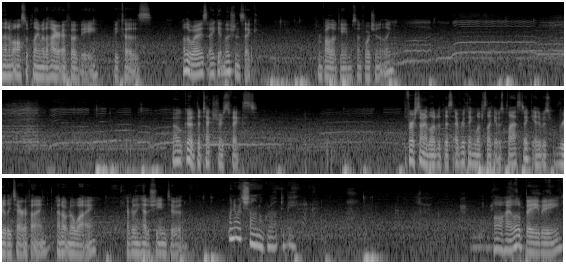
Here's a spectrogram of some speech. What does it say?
And then I'm also playing with a higher FOV because otherwise I get motion sick from Fallout games, unfortunately. Oh good, the texture's fixed. The first time I loaded this, everything looked like it was plastic, and it was really terrifying. I don't know why. Everything had a sheen to it. Wonder what Shaun will grow up to be. Oh, hi, little baby.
